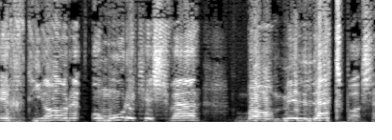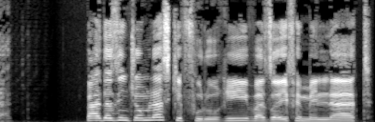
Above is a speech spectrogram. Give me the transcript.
اختیار امور کشور با ملت باشد بعد از این جمله است که فروغی وظایف ملت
